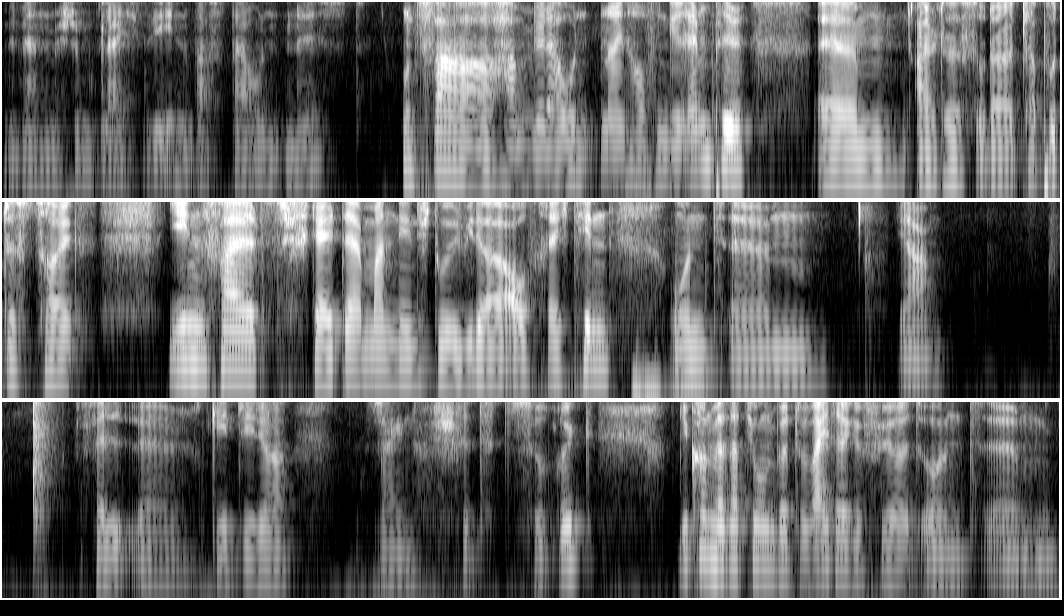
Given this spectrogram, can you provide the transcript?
wir werden bestimmt gleich sehen, was da unten ist. Und zwar haben wir da unten einen Haufen Gerempel, ähm, altes oder kaputtes Zeugs. Jedenfalls stellt der Mann den Stuhl wieder aufrecht hin und ähm, ja, fäll, äh, geht wieder seinen Schritt zurück. Die Konversation wird weitergeführt und ähm,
